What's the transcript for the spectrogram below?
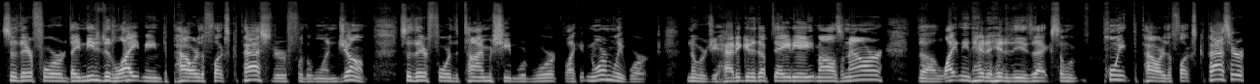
So therefore, they needed lightning to power the flux capacitor for the one jump. So therefore, the time machine would work like it normally worked. In other words, you had to get it up to 88 miles an hour. The lightning had to hit at the exact some point to power the flux capacitor.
